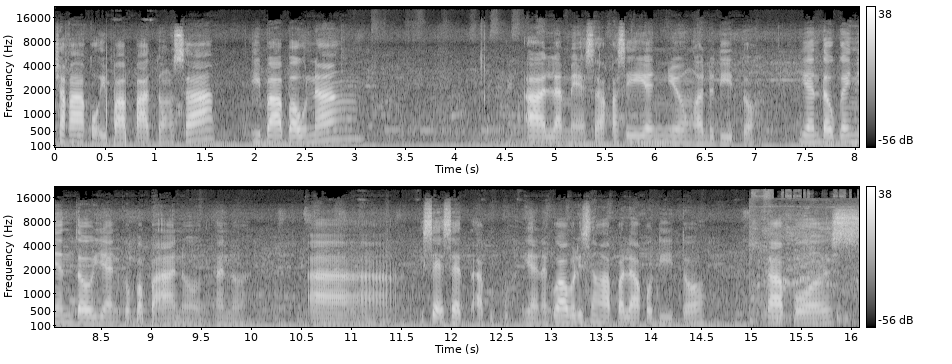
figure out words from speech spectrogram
Tsaka ako ipapatong sa ibabaw ng ah, lamesa. Kasi yan yung ano dito. Yan daw, ganyan daw yan kung papaano, ano, ah, ise-set up. Yan, nagwawalis na nga pala ako dito. Tapos,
